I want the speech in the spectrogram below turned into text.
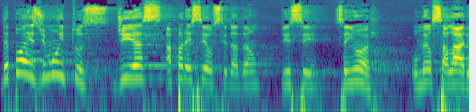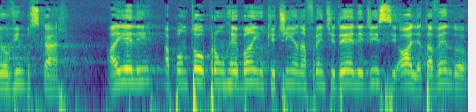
Depois de muitos dias, apareceu o cidadão, disse: Senhor, o meu salário eu vim buscar. Aí ele apontou para um rebanho que tinha na frente dele e disse: Olha, tá vendo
